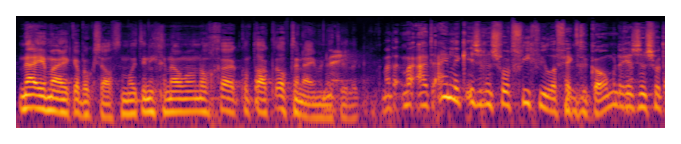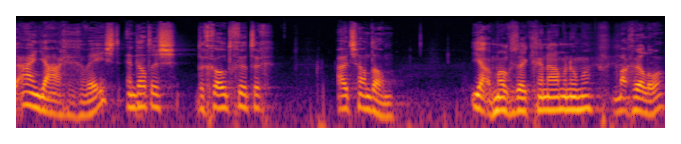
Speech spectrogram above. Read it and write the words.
Nee, maar ik heb ook zelf de moeite niet genomen om nog uh, contact op te nemen nee. natuurlijk. Maar, maar, uiteindelijk is er een soort vliegwiel-effect gekomen. Er is een soort aanjager geweest. En dat is de grootgutter uit Zaandam. Ja, mogen ze geen namen noemen? Mag wel hoor.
